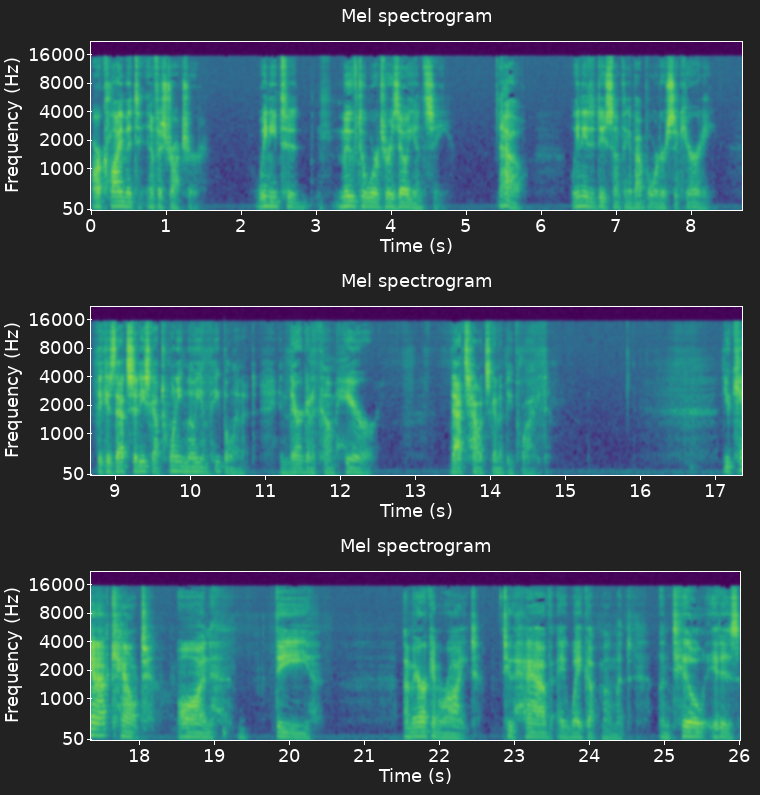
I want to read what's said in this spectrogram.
our climate infrastructure. We need to move towards resiliency. No we need to do something about border security because that city's got 20 million people in it and they're going to come here. That's how it's going to be played. You cannot count on the American right to have a wake up moment until it is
